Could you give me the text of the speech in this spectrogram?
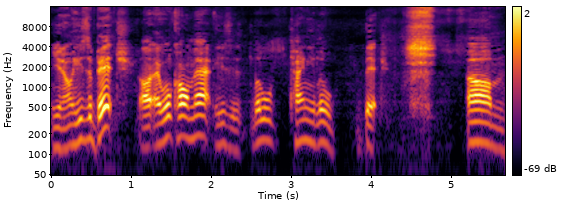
you know he's a bitch. I will call him that. He's a little tiny little bitch. Um,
